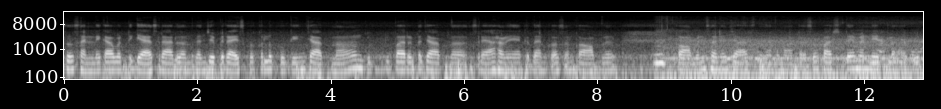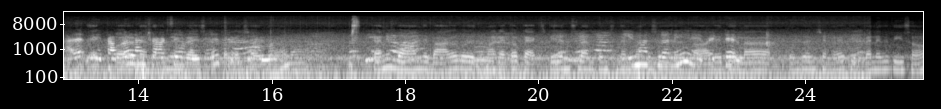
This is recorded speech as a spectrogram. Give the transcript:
సో సండే కాబట్టి గ్యాస్ రాలేదు. అందుకని చెప్పి రైస్ కుక్కర్లో కుకింగ్ చేస్తున్నాం గుడ్డు పరోటా చేస్తున్నాం శ్రావణి దానికోసం కాంప్లైంట్ కామెంట్స్ అనేది చేస్తుంది అనమాట సో ఫస్ట్ టైం అండి ఇట్లా రైస్ కుక్కర్లో చేయడం కానీ బాగుంది బాగా కుదిరింది. మాకైతే ఒక ఎక్స్పీరియన్స్లో అనిపించింది బాగైతే ఇలా కొంచెం చిన్నగా క్లిప్ అనేది తీసాం.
